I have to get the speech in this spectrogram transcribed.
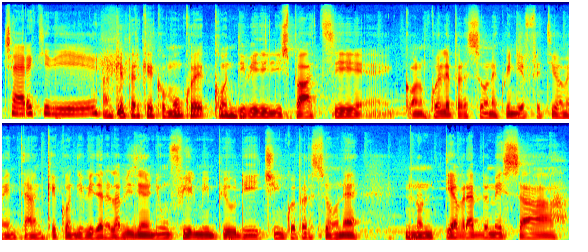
cerchi di... Anche perché comunque condividi gli spazi eh, con quelle persone, quindi effettivamente anche condividere la visione di un film in più di cinque persone non ti avrebbe messa...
